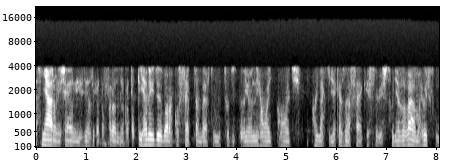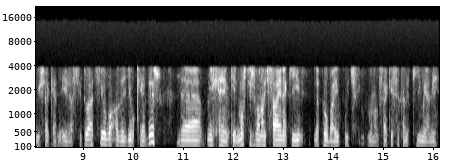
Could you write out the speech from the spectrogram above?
ezt nyáron is elvízi ezeket a feladatokat a pihenőidőben, akkor szeptembertől úgy tud jönni, hogy, hogy, hogy meg tudja kezdeni a felkészülést. Hogy ez a válma hogy fog viselkedni éles szituációban, az egy jó kérdés, de még helyenként most is van, hogy fáj neki, de próbáljuk úgy mondom felkészíteni, kímélni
